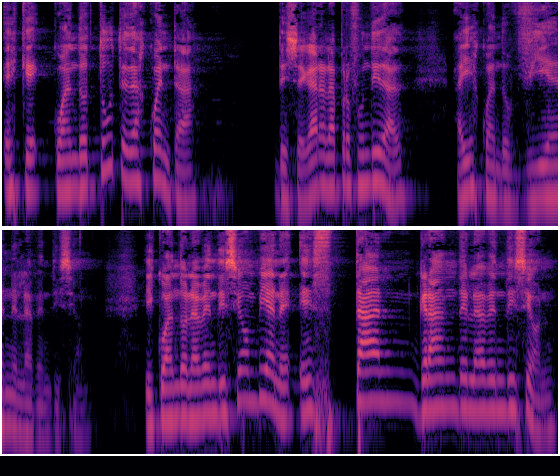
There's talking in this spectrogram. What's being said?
Es que cuando tú te das cuenta de llegar a la profundidad, ahí es cuando viene la bendición. Y cuando la bendición viene, es tan grande la bendición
